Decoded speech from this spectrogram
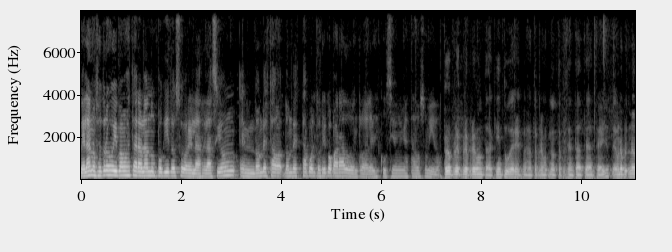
¿verdad? Nosotros hoy vamos a estar hablando un poquito sobre la relación en dónde está, dónde está Puerto Rico parado dentro de la discusión en Estados Unidos. Pero pre- pre- pregunta, ¿quién tú eres? No te, pre- no te presentaste ante ellos. Una, una,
